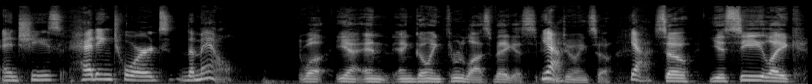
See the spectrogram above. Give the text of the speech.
and she's heading towards the mail. Well, yeah, and and going through Las Vegas Yeah. doing so. Yeah. So you see like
